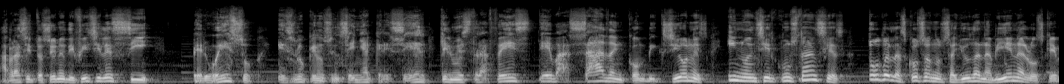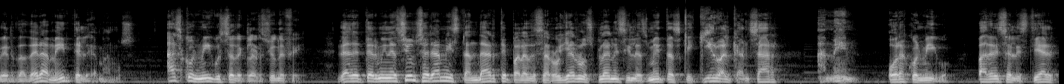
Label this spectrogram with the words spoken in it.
¿Habrá situaciones difíciles? Sí. Pero eso es lo que nos enseña a crecer, que nuestra fe esté basada en convicciones y no en circunstancias. Todas las cosas nos ayudan a bien a los que verdaderamente le amamos. Haz conmigo esta declaración de fe. La determinación será mi estandarte para desarrollar los planes y las metas que quiero alcanzar. Amén. Ora conmigo. Padre Celestial,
